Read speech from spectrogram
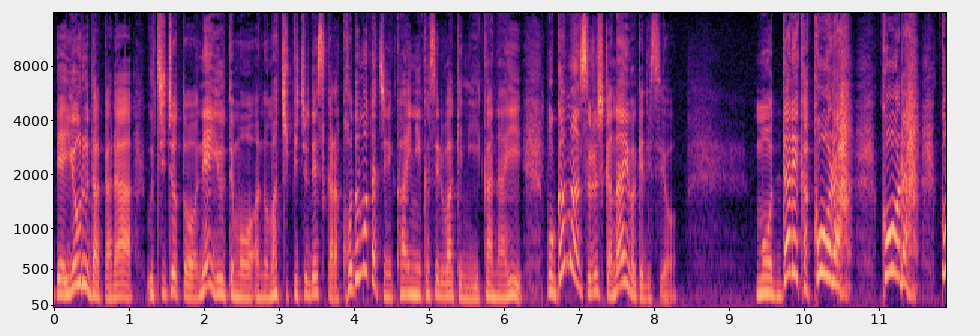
で夜だからうちちょっとね言うてもあのマチュピチュですから子供たちに買いに行かせるわけにいかないもう我慢するしかないわけですよ。もう誰かコーラコーラコ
